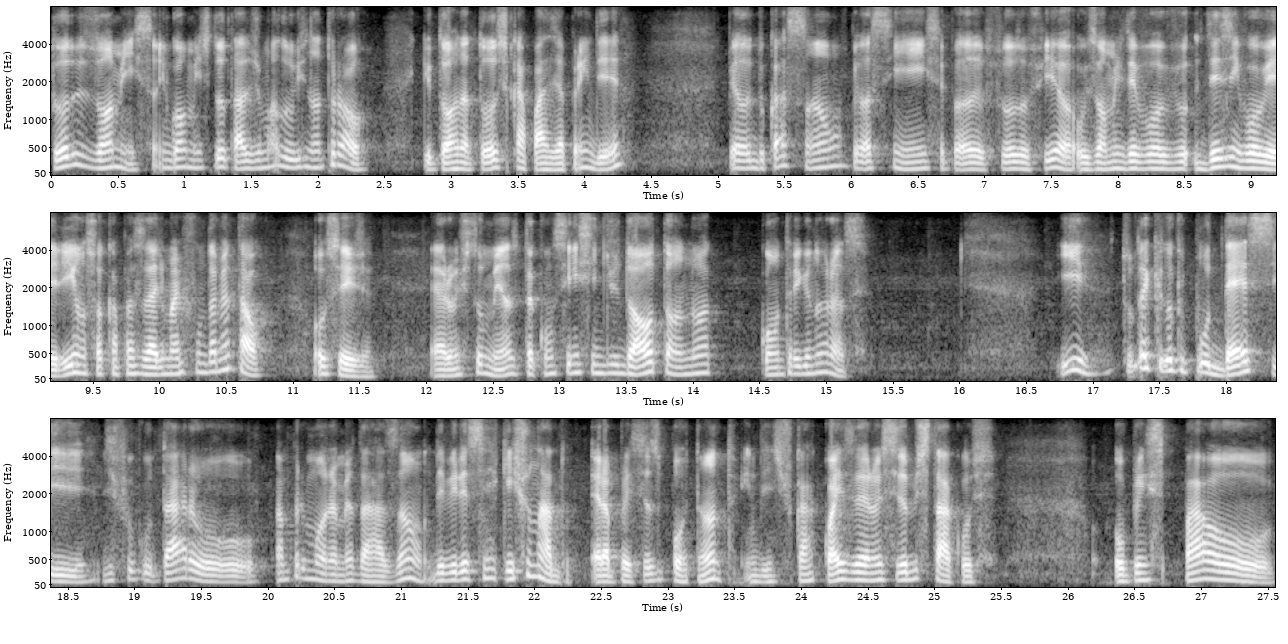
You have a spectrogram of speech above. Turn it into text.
Todos os homens são igualmente dotados de uma luz natural, que torna todos capazes de aprender. Pela educação, pela ciência, pela filosofia, os homens desenvolveriam sua capacidade mais fundamental, ou seja, eram instrumentos da consciência individual autônoma contra a ignorância. E tudo aquilo que pudesse dificultar o aprimoramento da razão deveria ser questionado. Era preciso, portanto, identificar quais eram esses obstáculos. O principal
